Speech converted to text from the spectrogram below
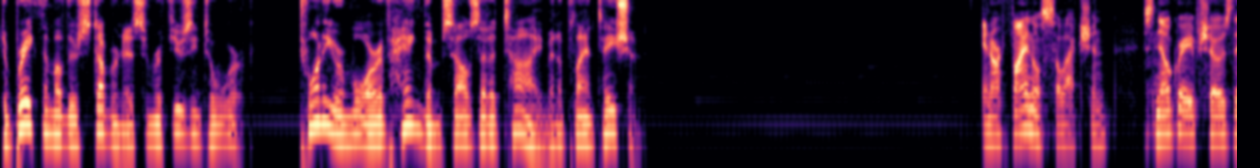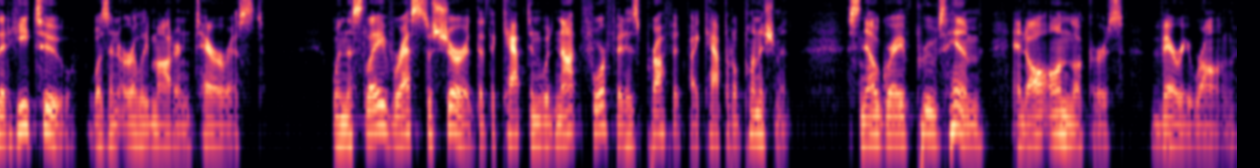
to break them of their stubbornness in refusing to work, twenty or more have hanged themselves at a time in a plantation. In our final selection, Snelgrave shows that he too was an early modern terrorist. When the slave rests assured that the captain would not forfeit his profit by capital punishment, Snelgrave proves him and all onlookers very wrong.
